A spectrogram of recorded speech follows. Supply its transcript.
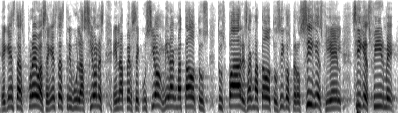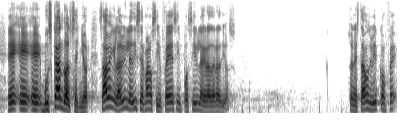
en estas pruebas, en estas tribulaciones, en la persecución. Mira, han matado tus, tus padres, han matado tus hijos, pero sigues fiel, sigues firme eh, eh, buscando al Señor. ¿Saben? En la Biblia dice, hermanos, sin fe es imposible agradar a Dios. Necesitamos vivir con fe.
